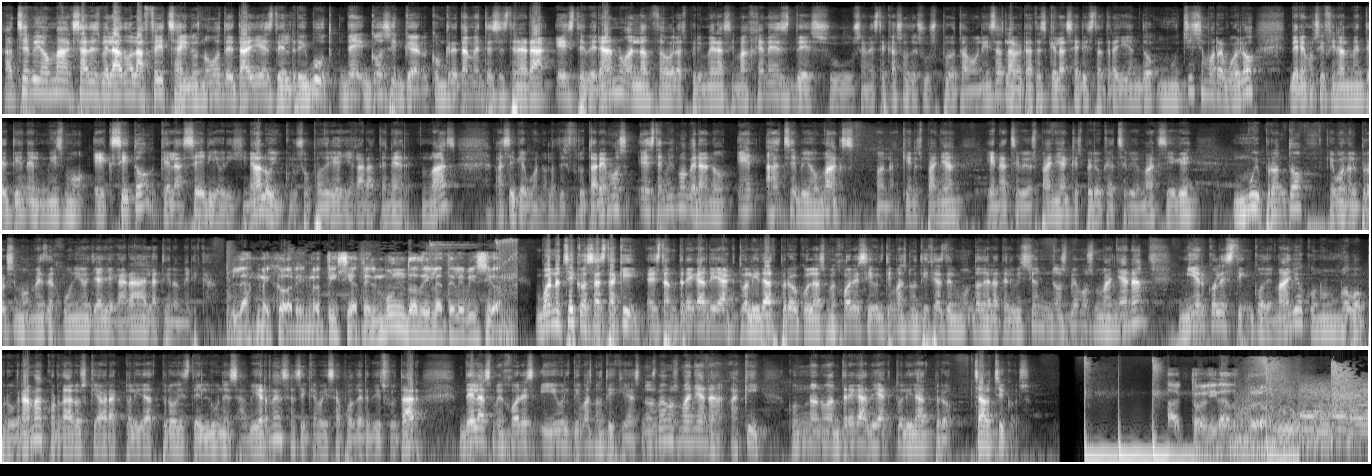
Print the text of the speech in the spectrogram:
HBO Max ha desvelado la fecha y los nuevos detalles del reboot de Gossip Girl. Concretamente se estrenará este verano. Han lanzado las primeras imágenes de sus, en este caso, de sus protagonistas. La verdad es que la serie está trayendo muchísimo revuelo. Veremos si finalmente tiene el mismo éxito que la serie original o incluso podría llegar a tener más. Así que bueno, lo disfrutaremos este mismo verano en HBO Max. Bueno, aquí en España, en HBO España, que espero que HBO Max llegue muy pronto. Que bueno, el próximo mes de junio ya llegará a Latinoamérica mejores noticias del mundo de la televisión. Bueno chicos, hasta aquí esta entrega de Actualidad Pro con las mejores y últimas noticias del mundo de la televisión. Nos vemos mañana, miércoles 5 de mayo, con un nuevo programa. Acordaros que ahora Actualidad Pro es de lunes a viernes, así que vais a poder disfrutar de las mejores y últimas noticias. Nos vemos mañana aquí con una nueva entrega de Actualidad Pro. Chao chicos. Actualidad Pro.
